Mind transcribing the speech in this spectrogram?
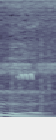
Uh.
